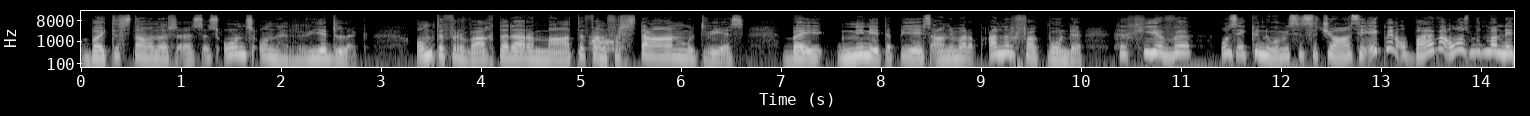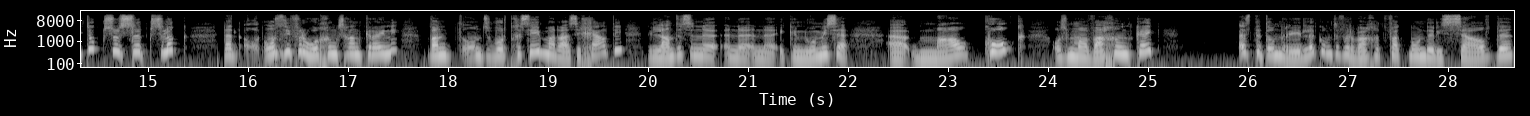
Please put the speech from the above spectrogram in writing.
buitestanders is, is ons onredelik om te verwag dat daar 'n mate van verstaan moet wees by nie net 'n PSA nie maar op ander vakbonde gegeewe ons ekonomiese situasie. Ek meen op baie van ons moet maar net ook so sluk sluk dat ons nie verhogings gaan kry nie want ons word gesê maar daar's die geld nie. Die land is in 'n in 'n 'n ekonomiese uh maalkolk. Ons moet maar wag en kyk. Is dit onredelik om te verwag dat vakbonde dieselfde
